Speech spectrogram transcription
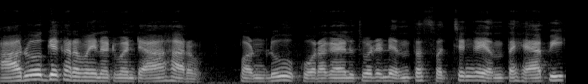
ఆరోగ్యకరమైనటువంటి ఆహారం. పండ్లు కూరగాయలు చూడండి ఎంత స్వచ్ఛంగా ఎంత హ్యాపీ.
